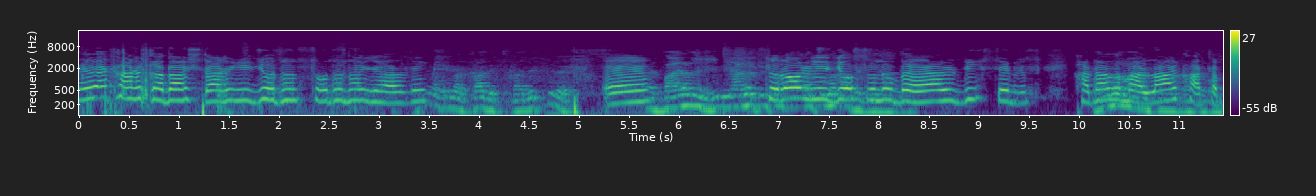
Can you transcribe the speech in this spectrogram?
Evet arkadaşlar videonun sonuna geldik. De. Ee, troll videosunu beğendiyseniz kanalıma like atıp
